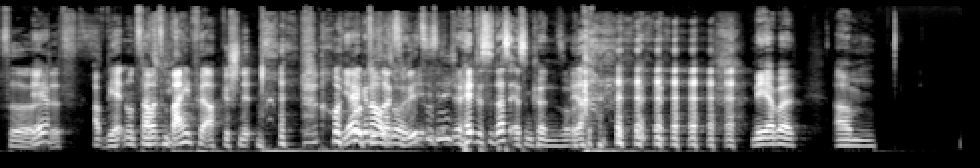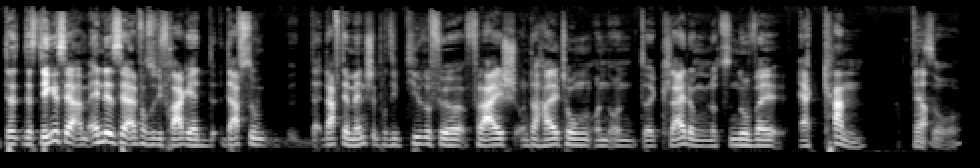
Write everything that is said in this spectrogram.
So, ja, das, Ab, wir hätten uns damals also die, ein Bein für abgeschnitten. Und ja, genau. Du sagst, so, du willst es nicht? Dann hättest du das essen können. So. Ja. nee, aber ähm, das, das, Ding ist ja, am Ende ist ja einfach so die Frage, ja, darfst du, darf der Mensch im Prinzip Tiere für Fleisch, Unterhaltung und, und äh, Kleidung nutzen, nur weil er kann? Ja. So.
